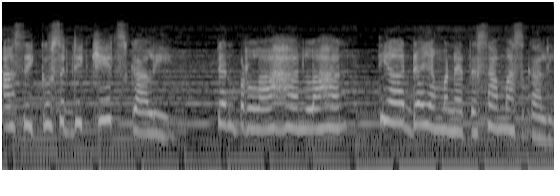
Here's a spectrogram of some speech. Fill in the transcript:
asiku sedikit sekali dan perlahan-lahan tiada yang menetes sama sekali.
